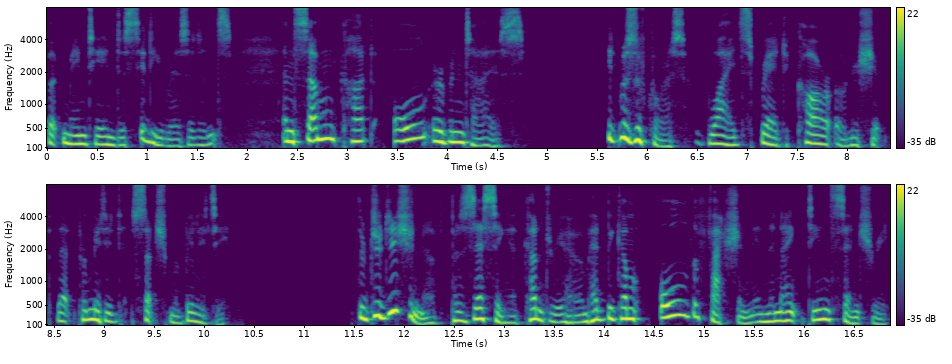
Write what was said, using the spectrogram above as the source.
but maintained a city residence, and some cut all urban ties. It was, of course, widespread car ownership that permitted such mobility. The tradition of possessing a country home had become all the fashion in the 19th century,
